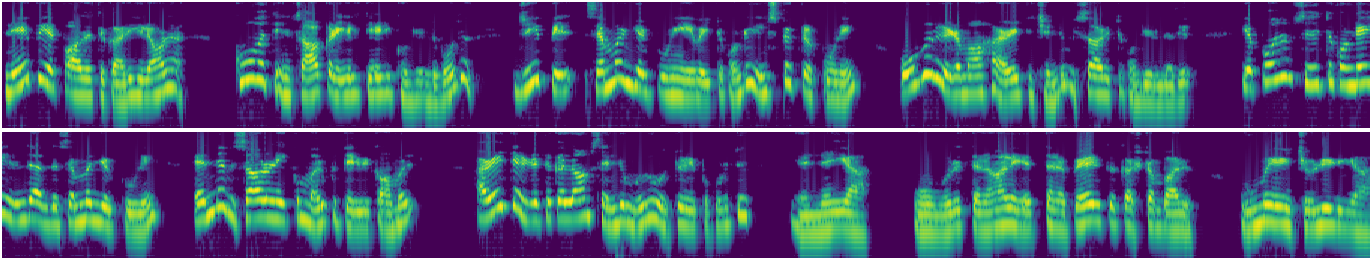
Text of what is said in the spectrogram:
நேப்பியர் பாதத்துக்கு அருகிலான கூவத்தின் சாக்கடையில் தேடிக்கொண்டிருந்த போது ஜீப்பில் செம்மஞ்சள் பூனையை வைத்துக்கொண்டு இன்ஸ்பெக்டர் பூனை ஒவ்வொரு இடமாக அழைத்துச் சென்று விசாரித்துக் கொண்டிருந்தது. எப்போதும் சிரித்து கொண்டே இருந்த அந்த செம்மஞ்சள் பூனை எந்த விசாரணைக்கும் மறுப்பு தெரிவிக்காமல் அழைத்த இடத்துக்கெல்லாம் சென்று முழு ஒத்துழைப்பு கொடுத்து என்னையா உன் ஒருத்தனால எத்தனை பேருக்கு கஷ்டம் பாரு. உண்மையை சொல்லிடியா?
